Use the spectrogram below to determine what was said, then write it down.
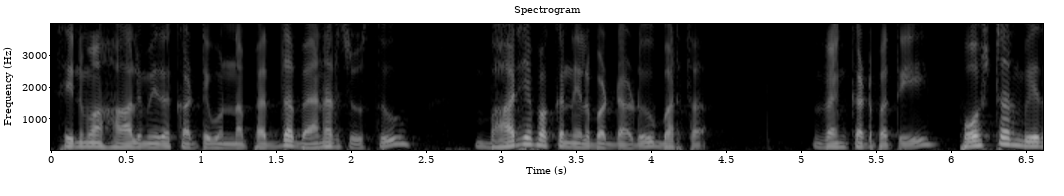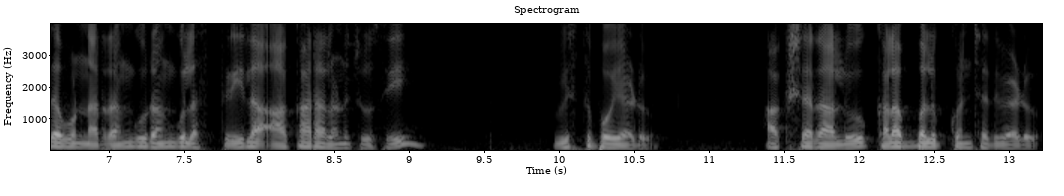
సినిమా హాల్ మీద కట్టి ఉన్న పెద్ద బ్యానర్ చూస్తూ భార్య పక్క నిలబడ్డాడు భర్త. వెంకటపతి పోస్టర్ మీద ఉన్న రంగురంగుల స్త్రీల ఆకారాలను చూసి విస్తుపోయాడు. అక్షరాలు కలబ్బలుక్కొని చదివాడు.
